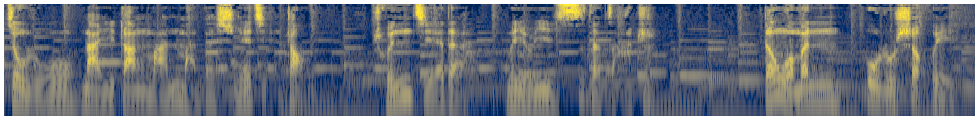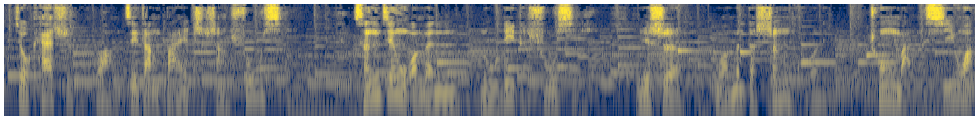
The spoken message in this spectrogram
就如那一张满满的雪景照。纯洁的，没有一丝的杂质。等我们步入社会，就开始往这张白纸上书写。曾经我们努力的书写，于是我们的生活里充满了希望。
